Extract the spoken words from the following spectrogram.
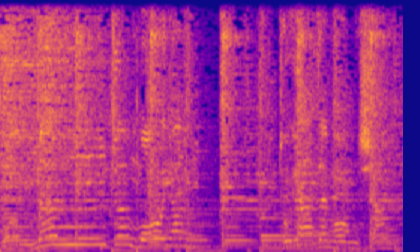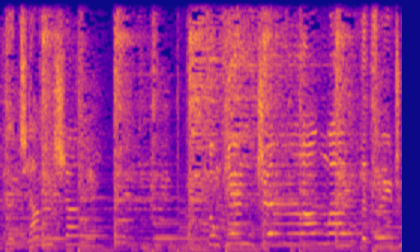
我们的模样，涂鸦在梦想墙上从天真浪漫的最初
